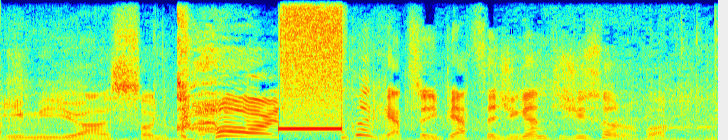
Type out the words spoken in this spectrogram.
94.6. Emil Johansson. Che cazzo di piazze giganti ci sono qua?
